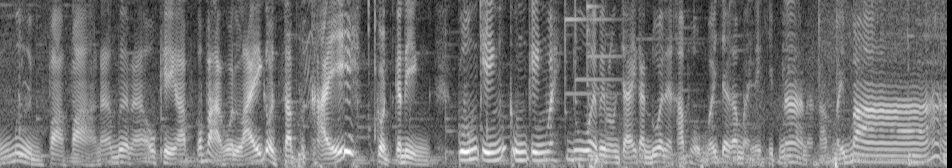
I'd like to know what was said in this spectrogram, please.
20,000ฝ่าฝ่าๆนะเพื่อนนะ โอเคครับ ก็ฝากกดไลค์กด Subscribe กดกระดิ่ง กุ้งกิ้งกุ้งกิ้งไว้ด้วยเป็นกำลังใจให้กันด้วยนะครับผมไว้เจอกันใหม่ในคลิปหน้านะครับ บ๊ายบาย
